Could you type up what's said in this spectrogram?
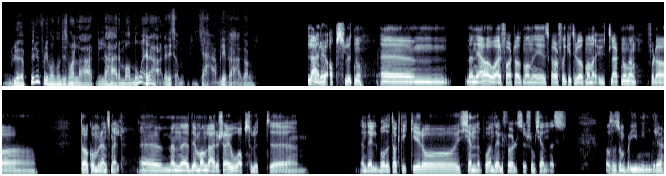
løper, fordi man liksom har lært, lærer man noe, eller er det liksom jævlig hver gang? Lærer absolutt noe. Um, men jeg har jo erfart at man skal i hvert fall ikke tro at man har utlært noen gang, for da, da kommer det en smell. Uh, men det man lærer seg jo absolutt uh, en del både taktikker og kjenne på en del følelser som kjennes Altså som blir mindre,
